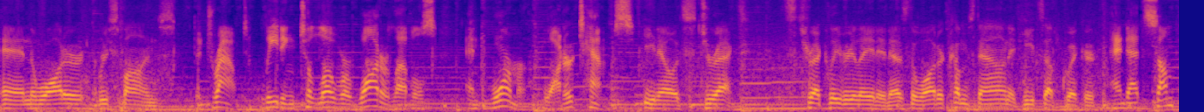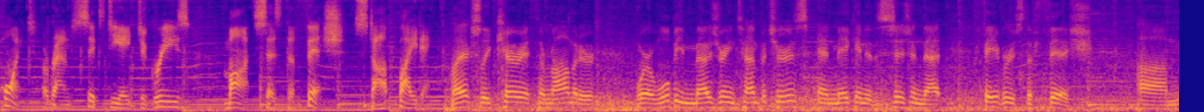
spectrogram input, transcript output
and the water responds. The drought leading to lower water levels and warmer water temps. You know, it's direct. It's directly related. As the water comes down, it heats up quicker. And at some point, around 68 degrees, Mott says the fish stop biting. I actually carry a thermometer where we'll be measuring temperatures and making a decision that favors the fish um,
